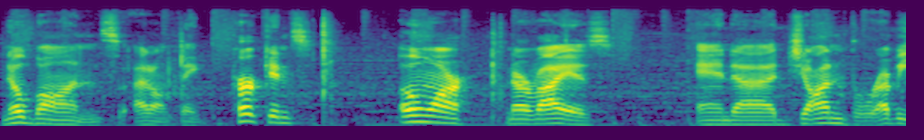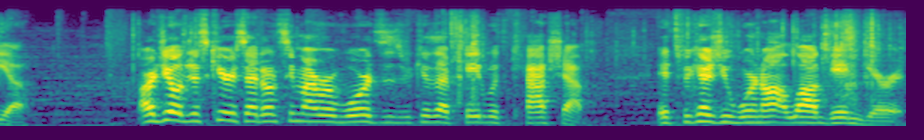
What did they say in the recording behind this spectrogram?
No Bonds, I don't think. Perkins, Omar, Narvaez, and uh, John Brebbia. RGL, just curious, I don't see my rewards is because I paid with Cash App. It's because you were not logged in, Garrett.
